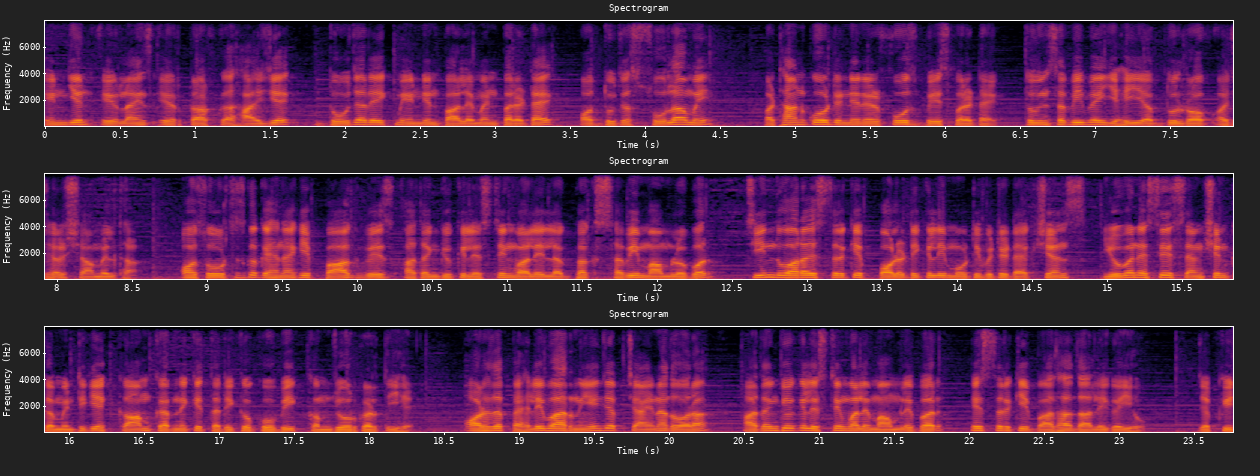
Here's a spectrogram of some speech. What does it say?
इंडियन एयरलाइंस एयरक्राफ्ट का हाईजैक 2001 में इंडियन पार्लियामेंट पर अटैक और 2016 में Pathankot Indian air force base पर अटैक। तो इन सभी में यही अब्दुल रौफ अजहर शामिल था। और सोर्सेज का कहना है कि पाक बेस आतंकियों की लिस्टिंग वाले लगभग सभी मामलों पर चीन द्वारा इस तरह के politically motivated actions UNSC sanction committee के काम करने के तरीकों को भी कमज़ोर करती है। और ऐसा पहली बार नहीं है जब चाइना द्वारा आतंकियों की लिस्टिंग वाले मामले पर इस तरह की बाधा डाली गई हो। जबकि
